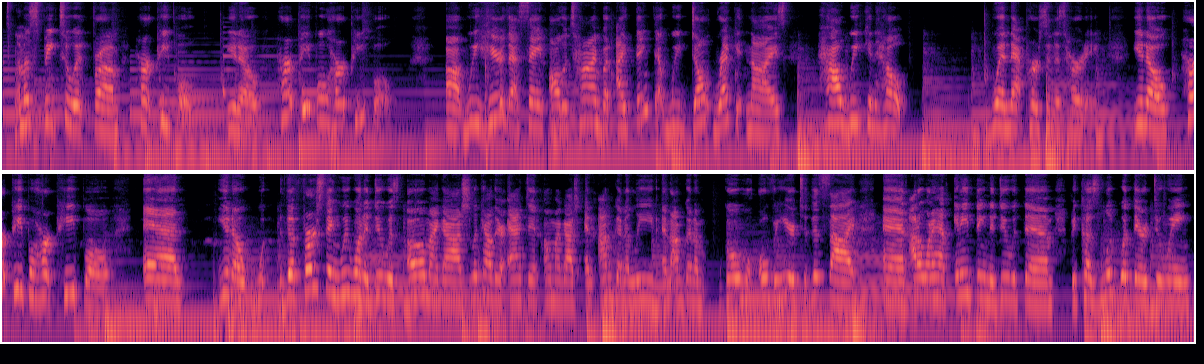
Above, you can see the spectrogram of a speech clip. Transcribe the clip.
I'm going to speak to it from hurt people. You know, hurt people hurt people. Uh, we hear that saying all the time, but I think that we don't recognize how we can help when that person is hurting. You know, hurt people hurt people. And, you know, w- the first thing we want to do is, oh my gosh, look how they're acting. Oh my gosh. And I'm going to leave and I'm going to go over here to this side. And I don't want to have anything to do with them because look what they're doing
